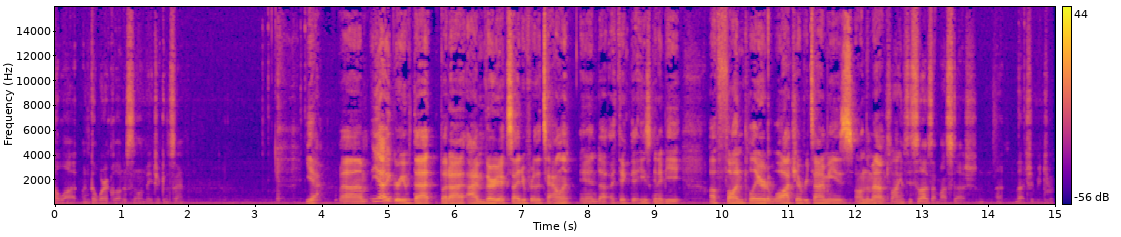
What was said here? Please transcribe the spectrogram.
a lot. Like the workload is still a major concern. Yeah, um, yeah, I agree with that. But I, I'm very excited for the talent, and uh, I think that he's going to be a fun player to watch every time he's on the mound. As long as he still has that mustache, that, that should be true.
